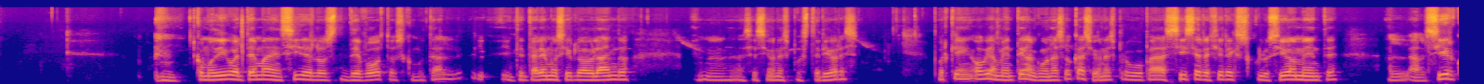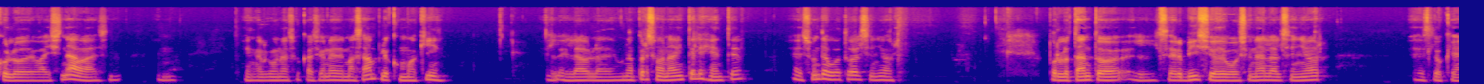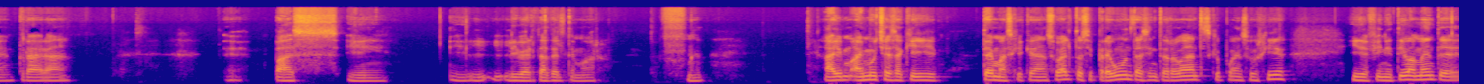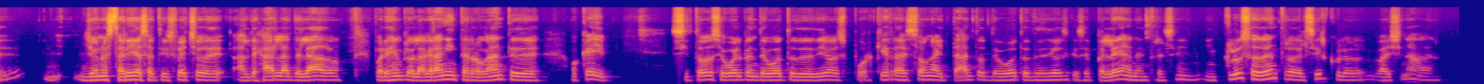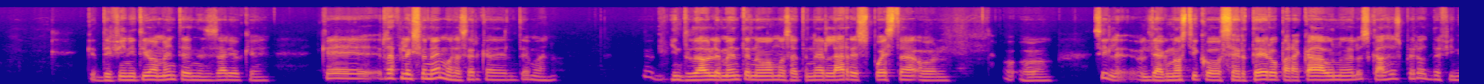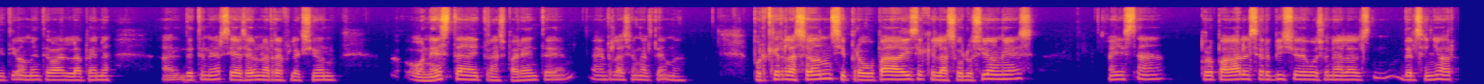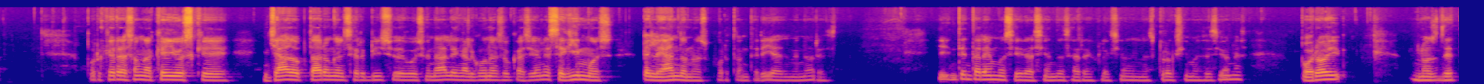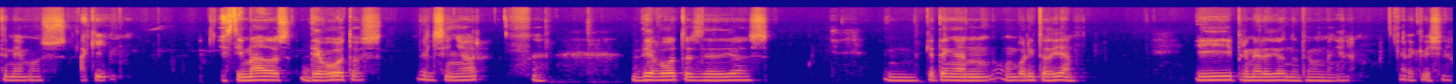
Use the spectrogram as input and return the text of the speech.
Como digo, el tema en sí de los devotos como tal, intentaremos irlo hablando en las sesiones posteriores, porque obviamente en algunas ocasiones Prabhupada sí se refiere exclusivamente al, círculo de Vaishnavas en algunas ocasiones es más amplio, como aquí. Él, habla de una persona inteligente, es un devoto del Señor. Por lo tanto, el servicio devocional al Señor es lo que traerá eh, paz y, libertad del temor. hay, hay muchos aquí temas que quedan sueltos y preguntas, interrogantes que pueden surgir y definitivamente yo no estaría satisfecho de, al dejarlas de lado. Por ejemplo, la gran interrogante de, ok, si todos se vuelven devotos de Dios, ¿por qué razón hay tantos devotos de Dios que se pelean entre sí? Incluso dentro del círculo Vaishnava, que definitivamente es necesario que, que reflexionemos acerca del tema. Indudablemente no vamos a tener la respuesta o, o sí, el diagnóstico certero para cada uno de los casos, pero definitivamente vale la pena ah, detenerse y hacer una reflexión honesta y transparente en relación al tema. ¿Por qué razón, si Prabhupada dice que la solución es, ahí está, propagar el servicio devocional del Señor? ¿Por qué razón aquellos que ya adoptaron el servicio devocional en algunas ocasiones seguimos peleándonos por tonterías menores? Intentaremos ir haciendo esa reflexión en las próximas sesiones. Por hoy nos detenemos aquí. Estimados devotos del Señor, devotos de Dios, mm, que tengan un bonito día. Y primero Dios, nos vemos mañana. Hare Krishna.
